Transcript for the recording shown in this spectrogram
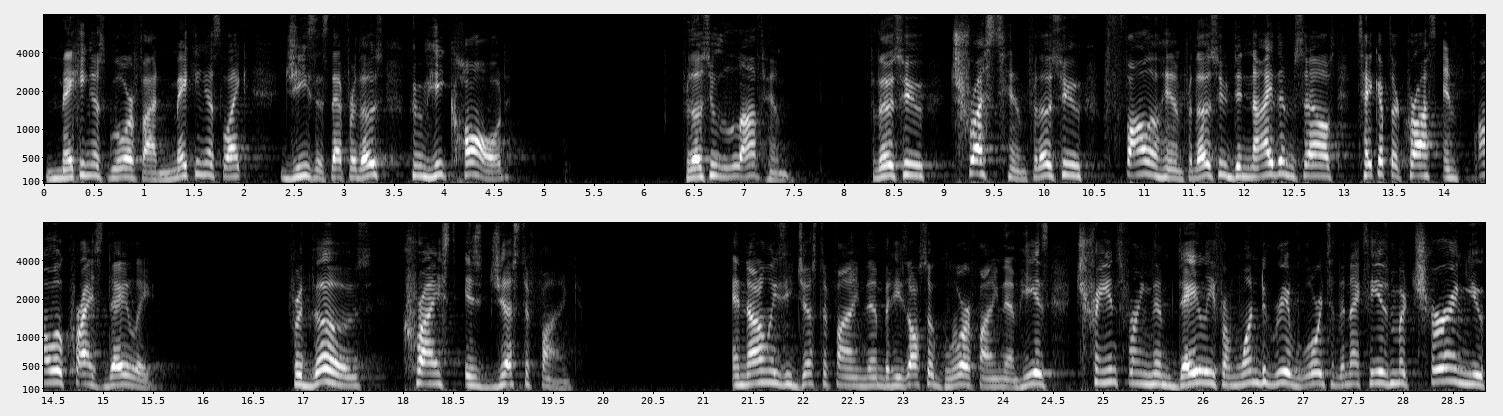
making us glorified, making us like Jesus. That for those whom he called, for those who love him, for those who trust him, for those who follow him, for those who deny themselves, take up their cross, and follow Christ daily for those, Christ is justifying. And not only is he justifying them, but he's also glorifying them. He is transferring them daily from one degree of glory to the next. He is maturing you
